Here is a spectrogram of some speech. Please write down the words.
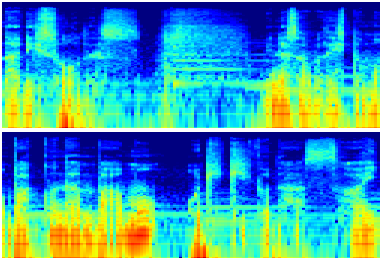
なりそうです。皆様ぜひともバックナンバーもお聞きください。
